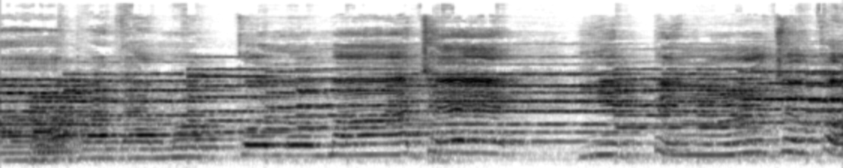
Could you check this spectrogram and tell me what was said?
ఆపద మొక్కులు మాచే ఇప్పించుకో.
